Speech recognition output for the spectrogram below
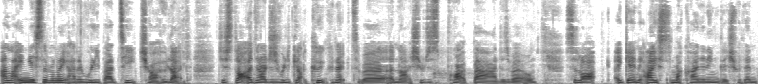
and like in year seven, and eight, I had a really bad teacher who like just like I don't know, I just really like, couldn't connect to her, and like she was just quite bad as well. So like again, I used to muck around in English, but then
